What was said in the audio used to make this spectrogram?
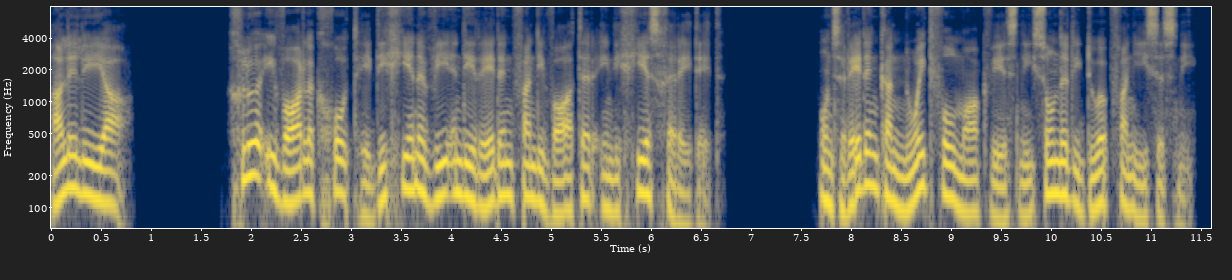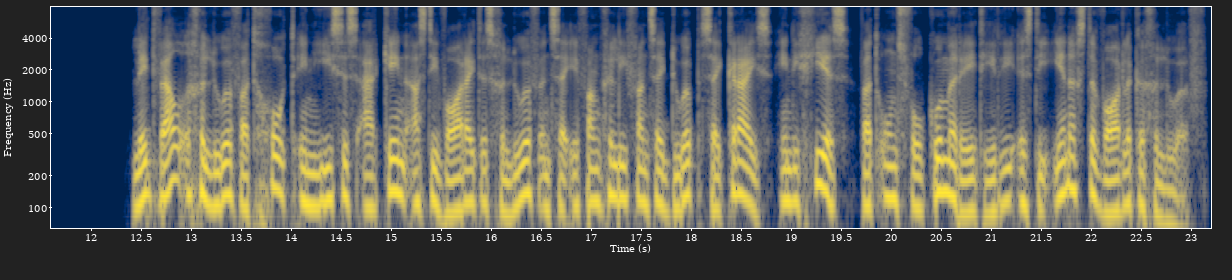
Halleluja. Glo u waarlik God het diegene wie in die redding van die water en die gees gered het. Ons redding kan nooit volmaak wees nie sonder die doop van Jesus nie. Let wel 'n geloof wat God en Jesus erken as die waarheid is geloof in sy evangelie van sy doop, sy kruis en die gees wat ons volkome red, hierdie is die enigste waarlike geloof.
